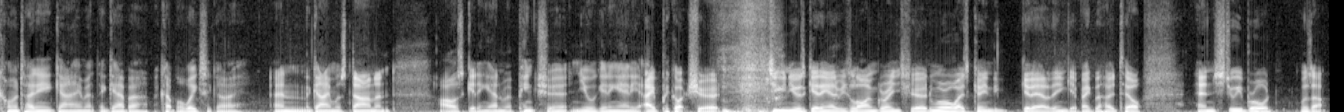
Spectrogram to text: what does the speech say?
commentating a game at the Gabba a couple of weeks ago, and the game was done, and I was getting out of my pink shirt, and you were getting out of your apricot shirt, and Junior was getting out of his lime green shirt, and we are always keen to get out of there and get back to the hotel. And Stewie Broad was up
